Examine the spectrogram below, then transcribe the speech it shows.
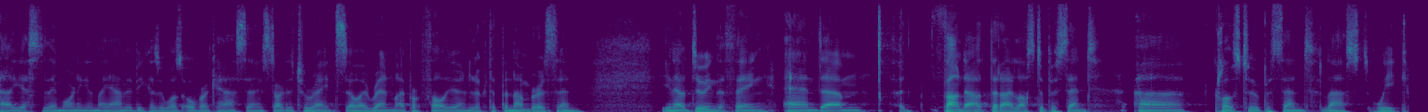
uh, yesterday morning in Miami because it was overcast and it started to rain. So I ran my portfolio and looked at the numbers and you know doing the thing and um, found out that I lost a percent uh, close to a percent last week.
